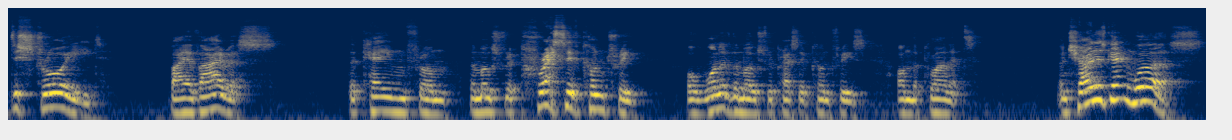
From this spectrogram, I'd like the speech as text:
destroyed by a virus that came from the most repressive country or one of the most repressive countries on the planet. And China's getting worse.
